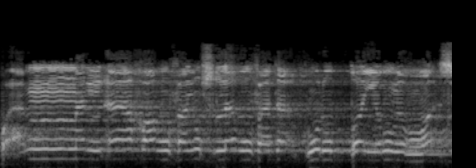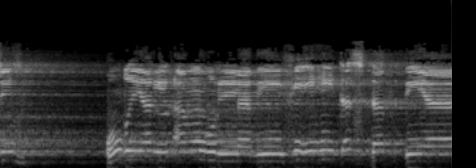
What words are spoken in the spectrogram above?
وأما الآخر فيصلب فتأكل الطير من رأسه. قضي الأمر الذي فيه تستفتيان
